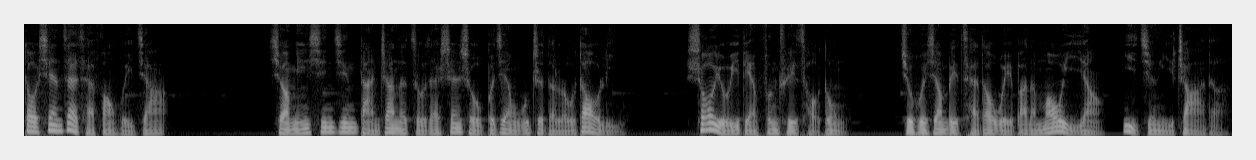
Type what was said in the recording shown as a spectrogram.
到现在才放回家。小明心惊胆战地走在伸手不见五指的楼道里，稍有一点风吹草动，就会像被踩到尾巴的猫一样一惊一乍的。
